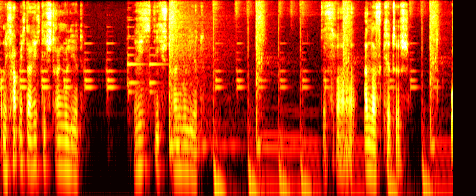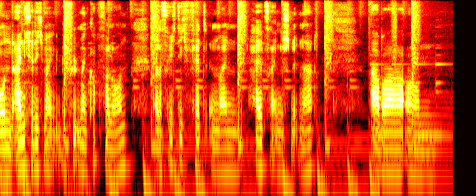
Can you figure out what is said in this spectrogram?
und ich habe mich da richtig stranguliert. Richtig stranguliert. Das war anders kritisch. Und eigentlich hätte ich mein, gefühlt meinen Kopf verloren, weil das richtig fett in meinen Hals reingeschnitten hat. Aber ähm,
